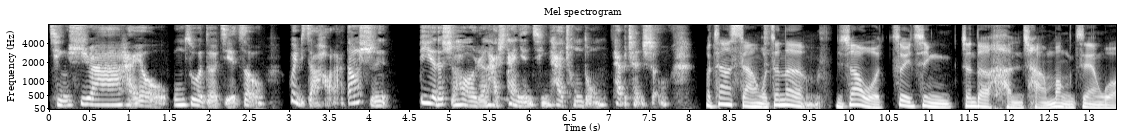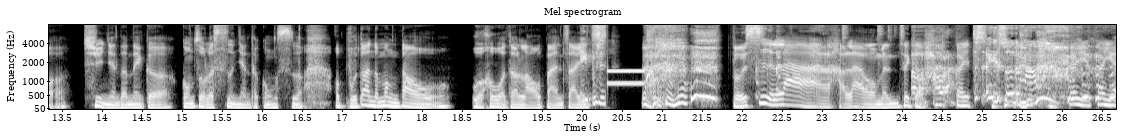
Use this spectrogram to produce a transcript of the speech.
情绪啊，还有工作的节奏会比较好啦。当时毕业的时候，人还是太年轻、太冲动、太不成熟。我这样想，我真的，你知道，我最近真的很常梦见我去年的那个工作了四年的公司，我不断的梦到我和我的老板在一起。不是 啦，好啦，我们这个关于这是 A 说的吗？关于关于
